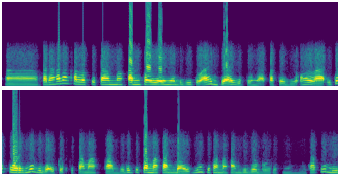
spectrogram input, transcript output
kadang-kadang uh, kalau kita makan soyanya begitu aja gitu nggak pakai diolah itu puringnya juga ikut kita makan. Jadi kita makan baiknya kita makan juga buruknya. Tapi di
